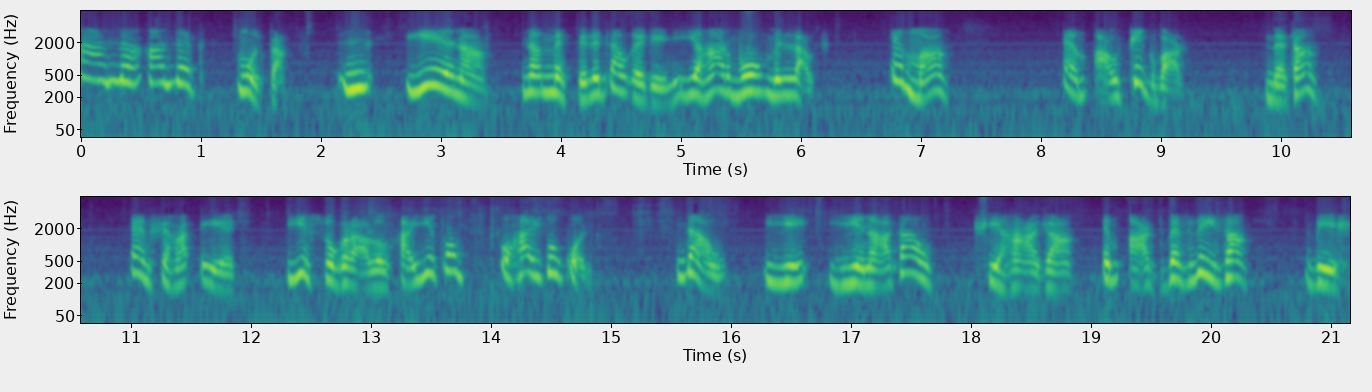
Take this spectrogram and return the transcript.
għandek multa. Jiena nammetti li daw qegħdin jaħarbu mill-għawġ. Imma hemm għawġ ikbar meta hemm xi ħaqqijiet jissugralhom ħajjithom u ħajtu wkoll. Daw jingħataw xi ħaġa imqart beżbiża biex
